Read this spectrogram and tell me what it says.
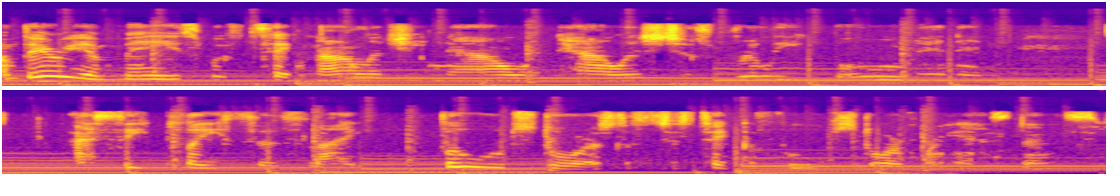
I'm very amazed with technology now and how it's just really booming and I see places like food stores. Let's just take a food store for instance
